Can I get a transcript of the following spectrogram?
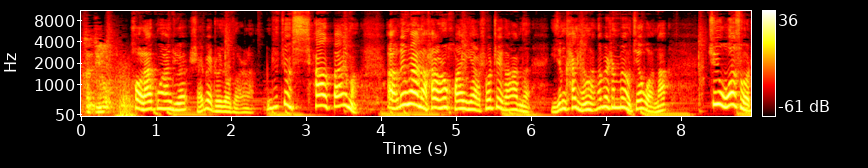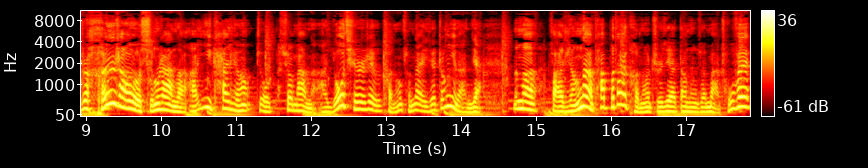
很低落。后来公安局谁被追究责任了？你这瞎掰嘛！啊，另外呢，还有人怀疑啊，说这个案子已经开庭了，那为什么没有结果呢？据我所知，很少有刑事案子啊一开庭就宣判的啊，尤其是这个可能存在一些争议的案件。那么法庭呢，它不太可能直接当庭宣判，除非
